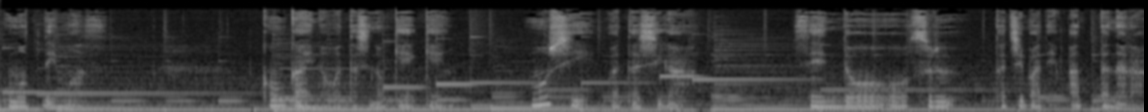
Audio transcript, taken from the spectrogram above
思っています。今回の私の経験もし私が先導をする立場であったなら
